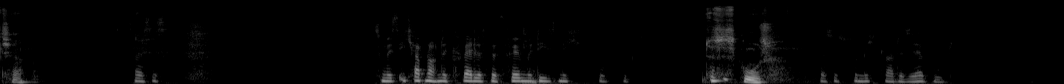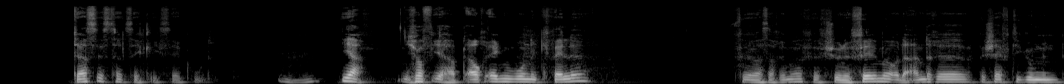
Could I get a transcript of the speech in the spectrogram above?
Tja. Das heißt, es Zumindest ich habe noch eine Quelle für Filme, die es nicht so gibt. Das ist gut. Das ist für mich gerade sehr gut. Das ist tatsächlich sehr gut. Mhm. Ja, ich hoffe, ihr habt auch irgendwo eine Quelle für was auch immer, für schöne Filme oder andere Beschäftigungen.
